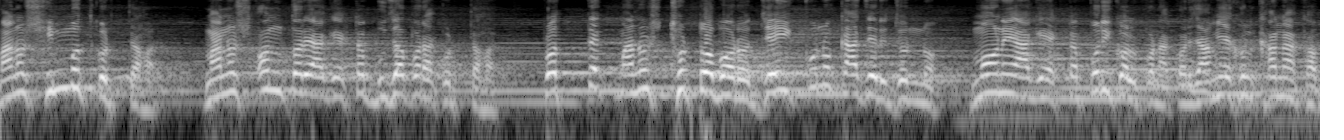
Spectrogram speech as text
মানুষ হিম্মত করতে হয়। মানুষ অন্তরে আগে একটা বোঝাপড়া করতে হয়। প্রত্যেক মানুষ ছোট বড়, যেই কোনো কাজের জন্য মনে আগে একটা পরিকল্পনা করে যে আমি এখন খানা খাব।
